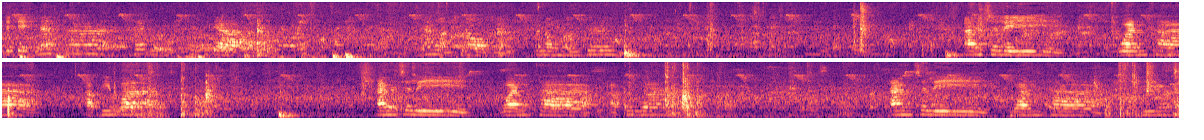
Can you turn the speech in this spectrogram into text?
เด็กๆนั่งหน้าเทพบุตรเทพธิดาค่ะนั่งหลังตรงอะพนมมือขึ้น อั ญชลี วันคาอภิวาสอัญชลี วันคาอภิวาสอัญชลี วันคาอภิวาส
